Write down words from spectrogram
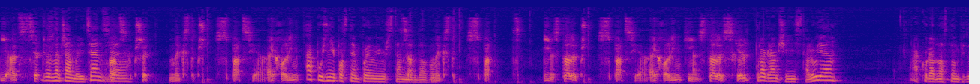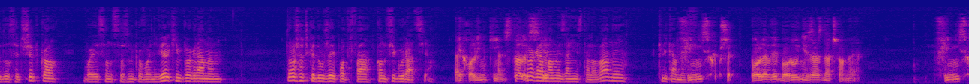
I accept. Zaznaczamy licencję, Bac. Prze. Next. Spacja. a później postępujemy już standardowo. Next. Spa. Install. prze- Spacja. iHolinki. Install Schild. Program się instaluje. Akurat nastąpi to dosyć szybko, bo jest on stosunkowo niewielkim programem. Troszeczkę dłużej potrwa konfiguracja. iHolinki. Install Program mamy zainstalowany. Klikamy. Finish. Prze. Pole wyboru niezaznaczone. Finish.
